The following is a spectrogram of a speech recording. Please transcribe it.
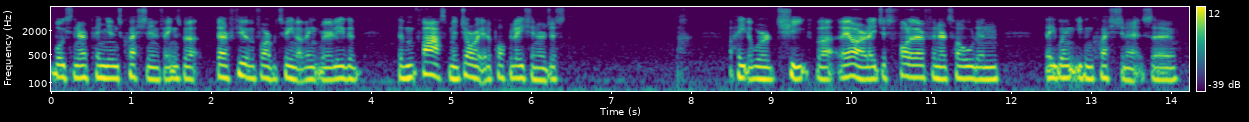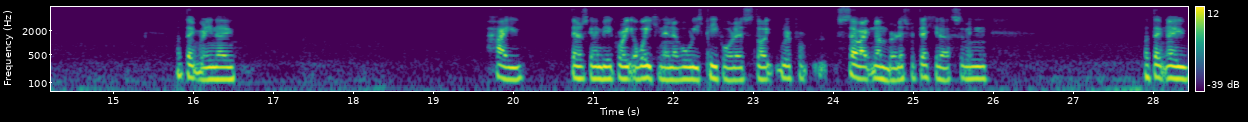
voicing their opinions, questioning things, but they're few and far between. I think really the the vast majority of the population are just I hate the word cheap, but they are. They just follow everything they're told and they won't even question it. So I don't really know how there's going to be a great awakening of all these people. There's like we're so outnumbered. It's ridiculous. I mean, I don't know.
